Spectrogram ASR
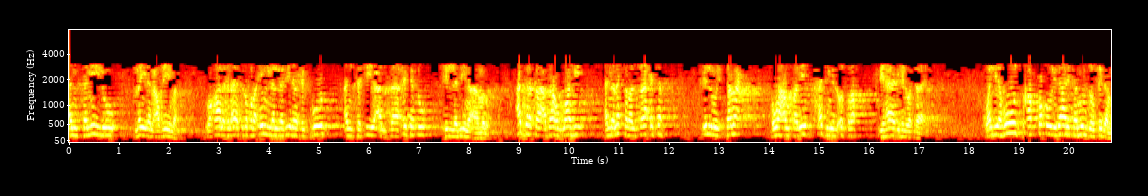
أن تميلوا ميلا عظيما. وقال في الآية الأخرى إن الذين يحبون أن تشيع الفاحشة في الذين آمنوا. أدرك اعداء الله أن نشر الفاحشة في المجتمع هو عن طريق هدم الأسرة بهذه الوسائل. واليهود خططوا لذلك منذ القدم.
